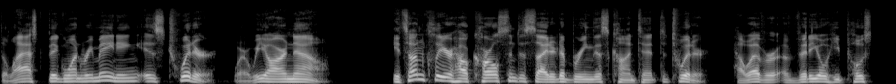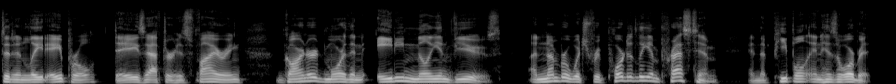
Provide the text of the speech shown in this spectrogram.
The last big one remaining is Twitter, where we are now. It's unclear how Carlson decided to bring this content to Twitter. However, a video he posted in late April, days after his firing, garnered more than 80 million views, a number which reportedly impressed him and the people in his orbit.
